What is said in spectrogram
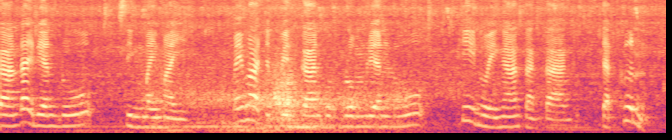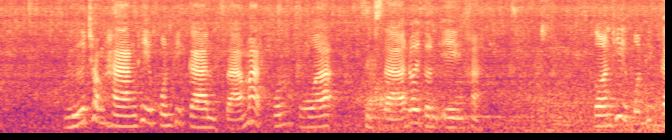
การได้เรียนรู้สิ่งใหม่ ๆ ไม่ว่าจะเป็นการอบรมเรียนรู้ที่หน่วยงานต่างๆจัดขึ้น หรือช่องทางที่คนพิการสามารถค้นคว้าศึกษาด้วยตนเองค่ะ ก่อนที่คนพิก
